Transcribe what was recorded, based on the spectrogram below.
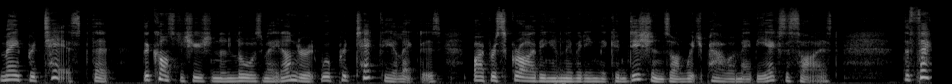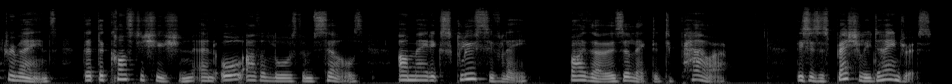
may protest that the Constitution and laws made under it will protect the electors by prescribing and limiting the conditions on which power may be exercised, the fact remains that the Constitution and all other laws themselves are made exclusively by those elected to power. This is especially dangerous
